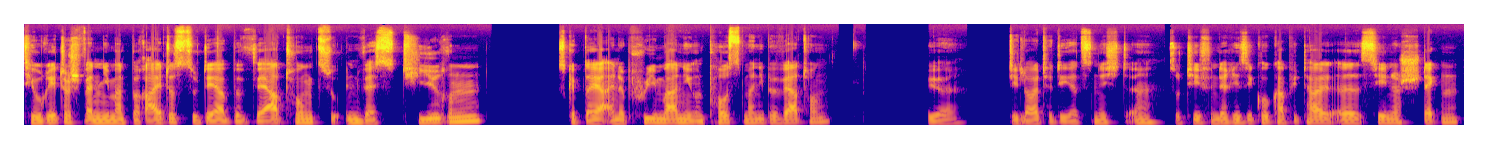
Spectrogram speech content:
theoretisch, wenn jemand bereit ist, zu der Bewertung zu investieren, es gibt da ja eine Pre-Money- und Post-Money-Bewertung für die Leute, die jetzt nicht äh, so tief in der Risikokapital-Szene stecken.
